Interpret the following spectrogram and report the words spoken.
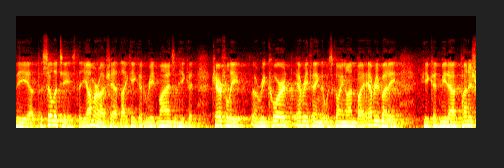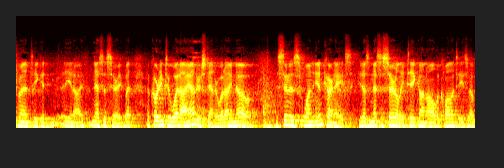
the uh, facilities that Yamaraj had. Like he could read minds and he could carefully uh, record everything that was going on by everybody. He could mete out punishment. He could, you know, if necessary. But according to what I understand or what I know, as soon as one incarnates, he doesn't necessarily take on all the qualities of,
